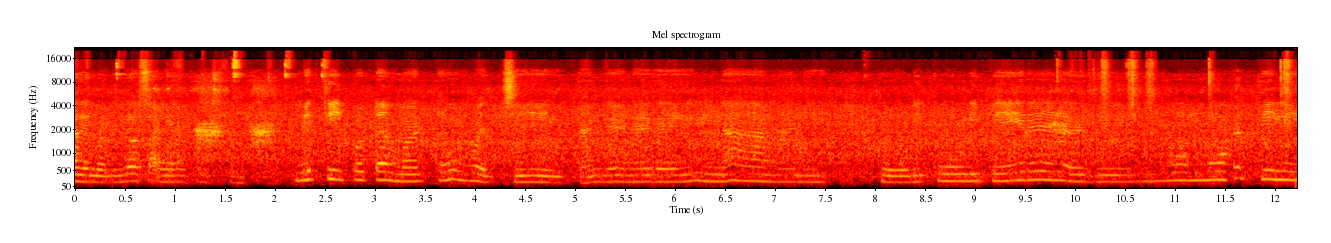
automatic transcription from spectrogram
அதே மாதிரி இன்னொரு சாங் எனக்கு பிடிச்சிருக்கு. நெத்தி போட்ட மட்டும் வச்சு தங்க நகையில்லாமணி கோடி கோடி பேரழகு முகத்திலே.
